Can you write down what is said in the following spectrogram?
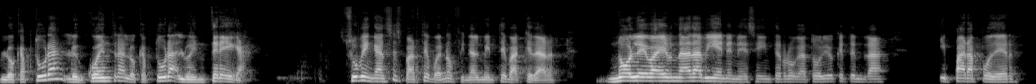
lo captura, lo encuentra, lo captura, lo entrega. Su venganza es parte, bueno, finalmente va a quedar, no le va a ir nada bien en ese interrogatorio que tendrá y para poder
